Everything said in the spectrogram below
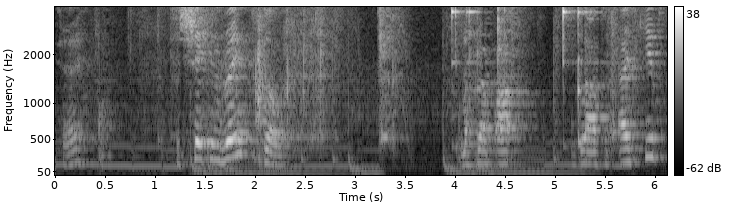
Okay, it's and drink, so I'm gonna grab a glass of ice cubes.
